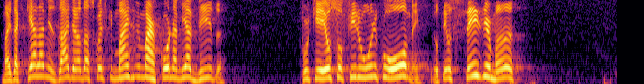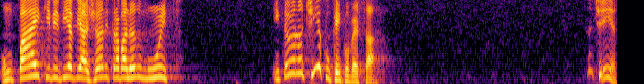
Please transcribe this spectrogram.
Mas aquela amizade era uma das coisas que mais me marcou na minha vida porque eu sou filho único homem, eu tenho seis irmãs. Um pai que vivia viajando e trabalhando muito. Então eu não tinha com quem conversar. Não tinha.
